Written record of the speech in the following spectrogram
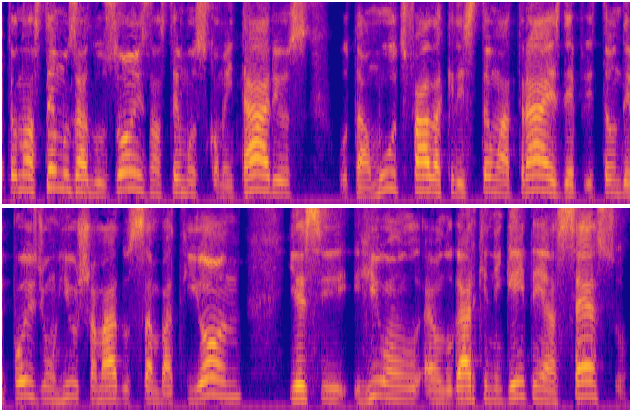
Então nós temos alusões, nós temos comentários. O Talmud fala que eles estão atrás, estão depois de um rio chamado Sambation, e esse rio é, é um lugar que ninguém tem acesso,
